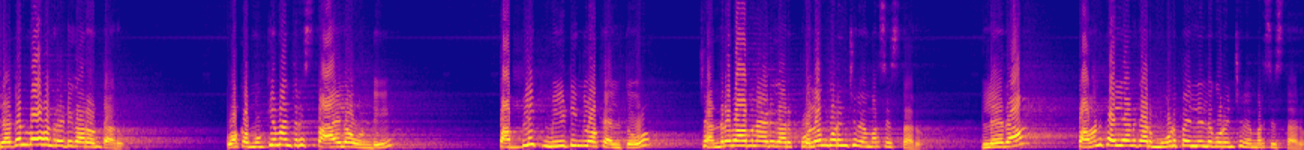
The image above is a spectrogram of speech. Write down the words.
జగన్మోహన్ రెడ్డి గారు ఉంటారు. ఒక ముఖ్యమంత్రి స్థాయిలో ఉండి పబ్లిక్ మీటింగ్లోకి వెళ్తూ చంద్రబాబు నాయుడు గారి కులం గురించి విమర్శిస్తారు. లేదా పవన్ కళ్యాణ్ గారు మూడు పెళ్ళిళ్ళ గురించి విమర్శిస్తారు.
